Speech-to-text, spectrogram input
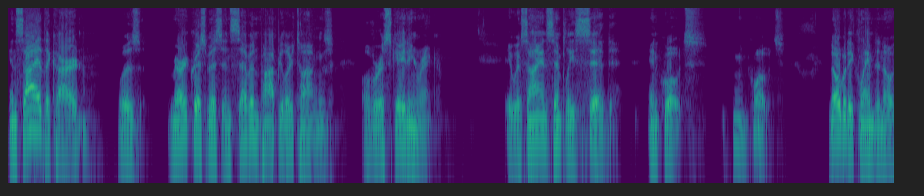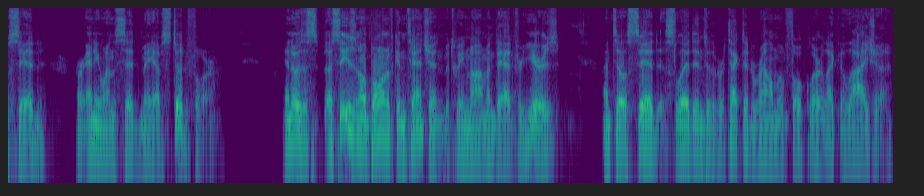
Inside the card was Merry Christmas in seven popular tongues over a skating rink. It was signed simply Sid, in quotes. In quotes. Nobody claimed to know Sid or anyone Sid may have stood for. And it was a, a seasonal bone of contention between mom and dad for years until Sid slid into the protected realm of folklore like Elijah,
